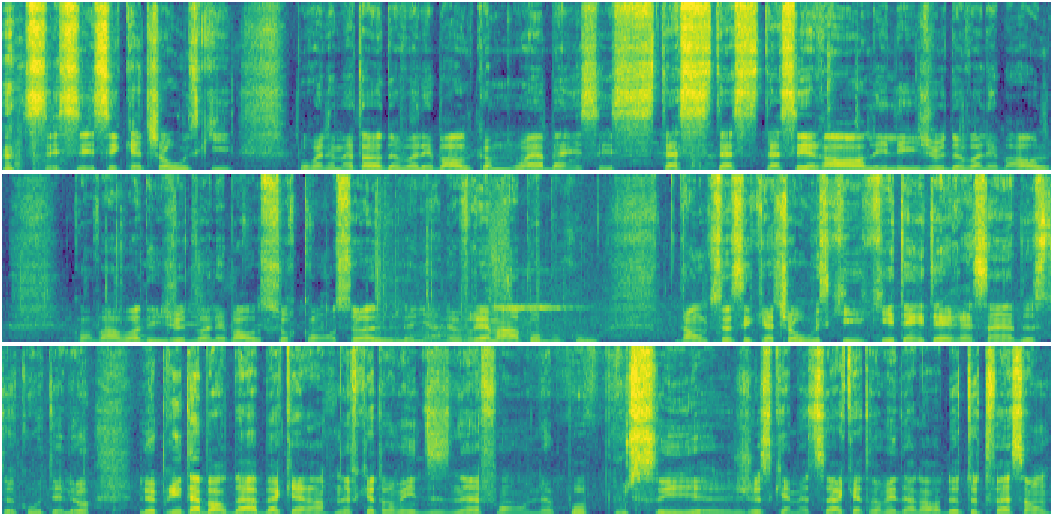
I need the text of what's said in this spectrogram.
c'est quelque chose qui, pour un amateur de volleyball comme moi, ben, c'est assez, rare les, jeux de volleyball qu'on va avoir des jeux de volleyball sur console. Il n'y en a vraiment pas beaucoup. Donc, ça, c'est quelque chose qui, est intéressant de ce côté-là. Le prix est abordable à 49,99. On n'a pas poussé euh, jusqu'à mettre ça à 80 De toute façon,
